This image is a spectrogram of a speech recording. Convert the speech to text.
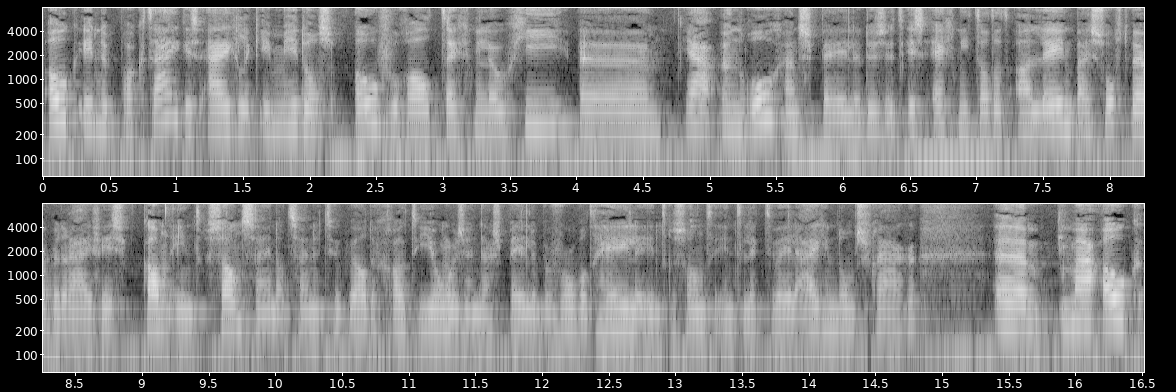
ook in de praktijk is eigenlijk inmiddels overal technologie uh, ja, een rol gaan spelen. Dus het is echt niet dat het alleen bij softwarebedrijven is. Kan interessant zijn. Dat zijn natuurlijk wel de grote jongens. En daar spelen bijvoorbeeld hele interessante intellectuele eigendomsvragen. Um, maar ook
